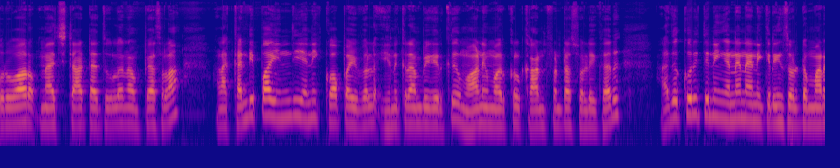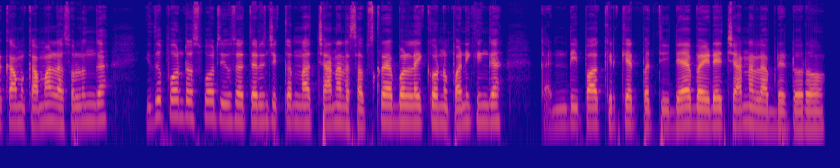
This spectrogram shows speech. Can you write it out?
ஒரு வாரம் மேட்ச் ஸ்டார்ட் ஆகிறதுக்குள்ளே நம்ம பேசலாம். ஆனால் கண்டிப்பாக இந்திய அணி கோப்பை வெல்லும். எனக்கு நம்பிக்கை இருக்குது மானி மார்க்குள் கான்ஃபிடண்ட்டாக சொல்லியிருக்காரு. அது குறித்து நீங்கள் என்ன நினைக்கிறீங்கன்னு சொல்லிட்டு மறக்காமல் கமெண்டில் சொல்லுங்கள் இது போன்ற ஸ்போர்ட்ஸ் யூஸாக தெரிஞ்சுக்கணும்னா சேனலை சப்ஸ்கிரைபர் லைக் ஒன்று பண்ணிக்கோங்க. கண்டிப்பாக கிரிக்கெட் பற்றி day by day channel update வரும்.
